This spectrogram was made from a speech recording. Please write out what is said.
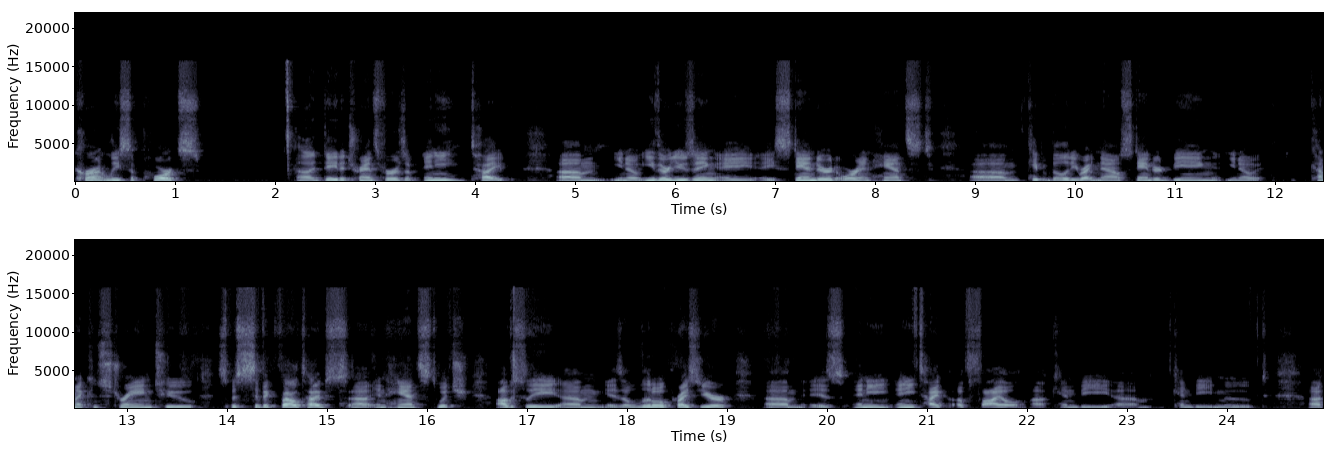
currently supports uh, data transfers of any type, um, you know, either using a, a standard or an enhanced um, capability right now, standard being, you know, kind of constrained to specific file types. Uh, enhanced, which obviously um, is a little pricier, um, is any any type of file uh, can be um, can be moved. Uh,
